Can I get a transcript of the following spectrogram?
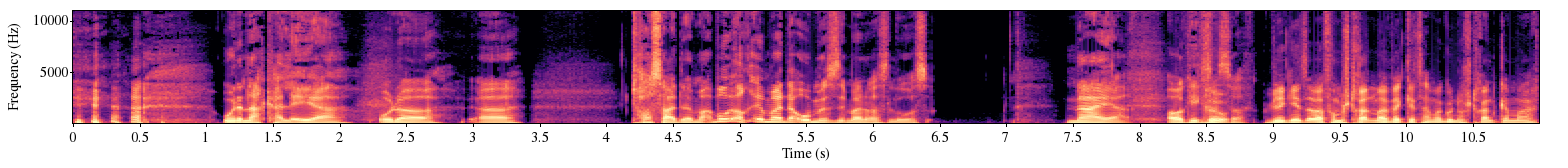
oder nach Calais oder äh, Tossa de Mar, wo auch immer, da oben ist immer was los. Naja, okay, So, Christoph. wir gehen jetzt aber vom Strand mal weg. Jetzt haben wir genug Strand gemacht.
